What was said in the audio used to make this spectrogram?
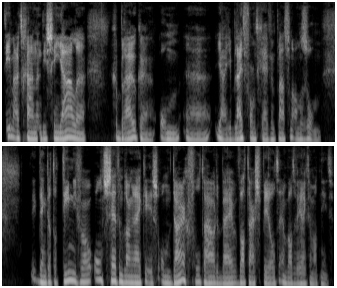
team uitgaan en die signalen gebruiken om uh, ja, je beleid vorm te geven in plaats van andersom ik denk dat dat teamniveau ontzettend belangrijk is om daar gevoel te houden bij wat daar speelt en wat werkt en wat niet.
